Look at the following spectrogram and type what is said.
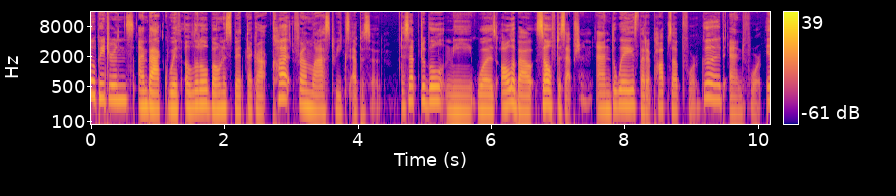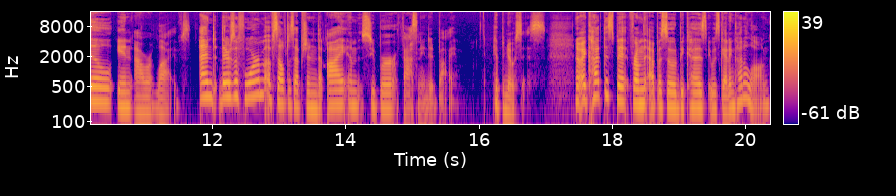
Hello, patrons. I'm back with a little bonus bit that got cut from last week's episode. Deceptible Me was all about self deception and the ways that it pops up for good and for ill in our lives. And there's a form of self deception that I am super fascinated by hypnosis. Now, I cut this bit from the episode because it was getting kind of long,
